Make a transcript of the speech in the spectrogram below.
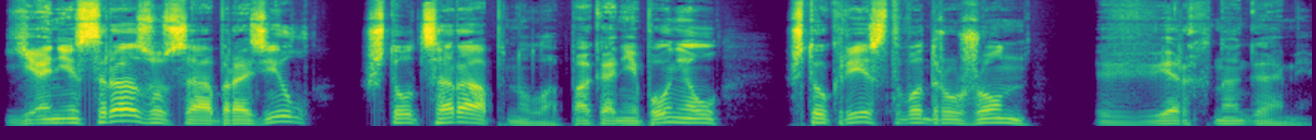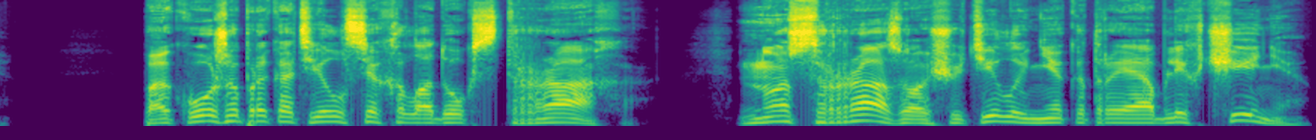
Я не сразу сообразил, что царапнуло, пока не понял, что крест водружен вверх ногами. По коже прокатился холодок страха но сразу ощутила некоторое облегчение.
